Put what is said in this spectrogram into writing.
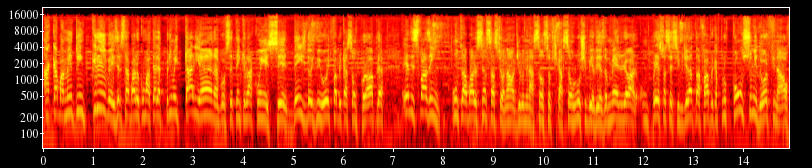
acabamento incríveis. Eles trabalham com matéria-prima italiana. Você tem que ir lá conhecer. Desde 2008, fabricação própria. Eles fazem um trabalho sensacional de iluminação, sofisticação, luxo e beleza. O melhor, um preço acessível direto da fábrica para o consumidor final.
